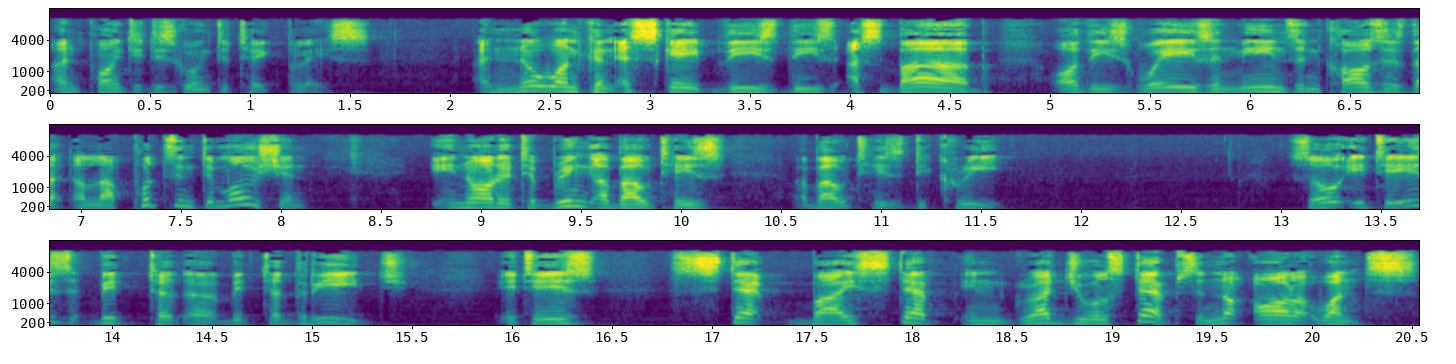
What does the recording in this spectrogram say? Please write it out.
and point it is going to take place. And no one can escape these, these asbab or these ways and means and causes that Allah puts into motion in order to bring about His, about his decree. So it is bit, uh, bit tadrij. It is step by step in gradual steps and not all at once.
